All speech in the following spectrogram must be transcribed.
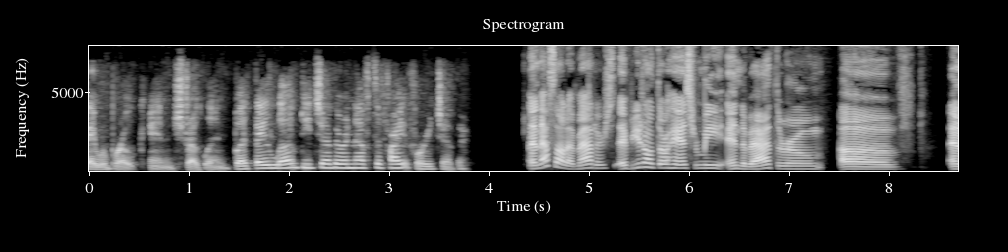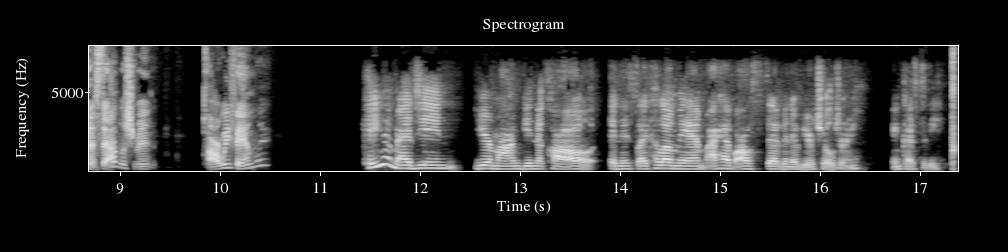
they were broke and struggling, but they loved each other enough to fight for each other. And that's all that matters. If you don't throw hands for me in the bathroom of an establishment, are we family? Can you imagine your mom getting a call and it's like, hello, ma'am, I have all seven of your children in custody?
